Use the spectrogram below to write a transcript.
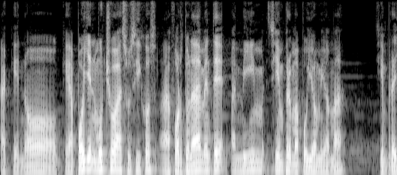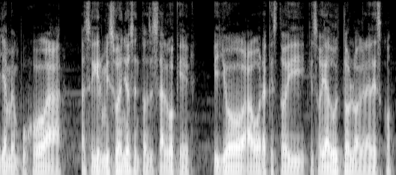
a que no, que apoyen mucho a sus hijos. Afortunadamente a mí siempre me apoyó mi mamá, siempre ella me empujó a, a seguir mis sueños, entonces algo que, que, yo ahora que estoy, que soy adulto lo agradezco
